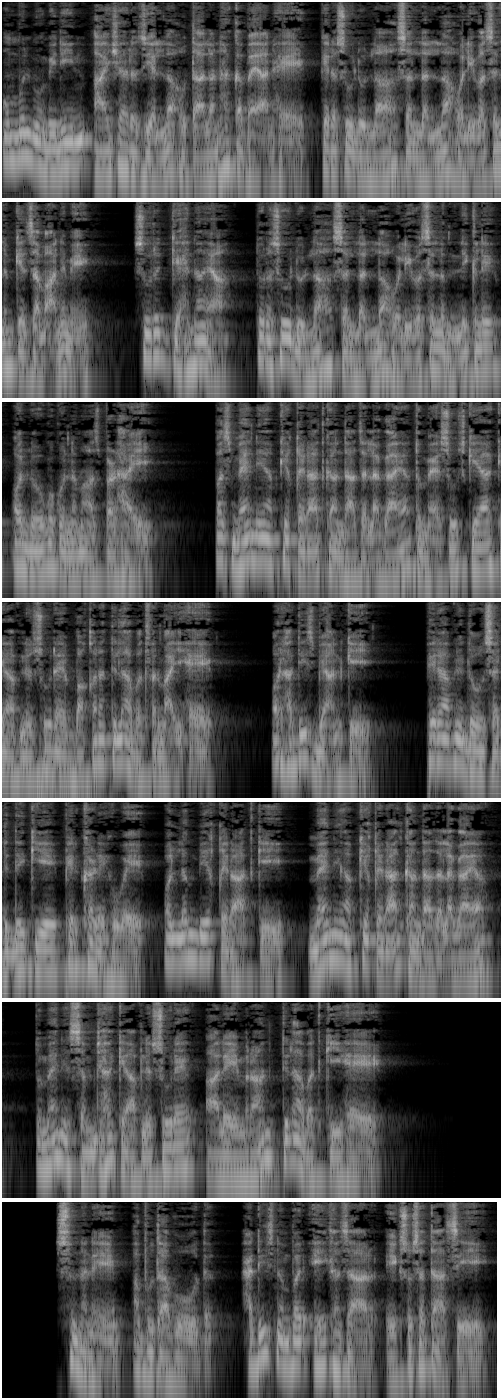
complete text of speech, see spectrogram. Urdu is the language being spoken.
ام المومنین عائشہ رضی اللہ تعالیٰ عنہ کا بیان ہے کہ رسول اللہ صلی اللہ علیہ وسلم کے زمانے میں سورج گہنایا تو رسول اللہ صلی اللہ علیہ وسلم نکلے اور لوگوں کو نماز پڑھائی۔ بس میں نے آپ کی قرآت کا اندازہ لگایا تو محسوس کیا کہ آپ نے سورہ بقرہ تلاوت فرمائی ہے اور حدیث بیان کی۔ پھر آپ نے دو سجدے کیے، پھر کھڑے ہوئے اور لمبی قرآت کی۔ میں نے آپ کی قرآت کا اندازہ لگایا تو میں نے سمجھا کہ آپ نے سورہ اعلی عمران تلاوت کی ہے۔ لگایا تو میں نے سمجھا کہ آپ نے سورہ آل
